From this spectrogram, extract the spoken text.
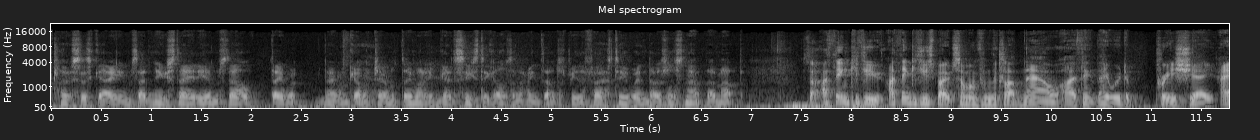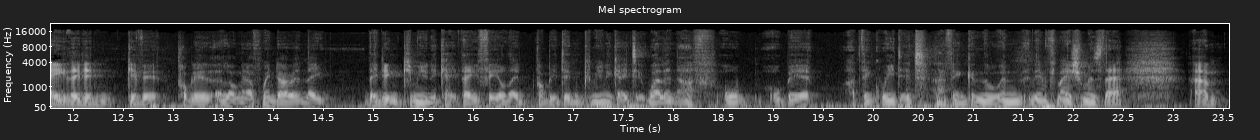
closest games and new stadiums, they'll they won't they won't go in general. They won't even go to season goals, and I think that'll just be the first two windows will snap them up. So I think if you I think if you spoke to someone from the club now, I think they would appreciate a they didn't give it probably a long enough window, and they they didn't communicate. They feel they probably didn't communicate it well enough, or albeit I think we did. I think and the, when the information was there. Um,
